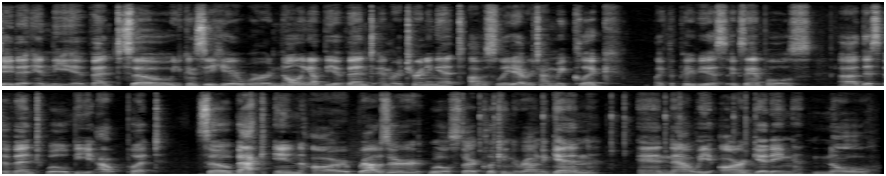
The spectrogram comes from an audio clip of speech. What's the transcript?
data in the event. So you can see here we're nulling out the event and returning it. Obviously, every time we click, like the previous examples, uh, this event will be output. So back in our browser, we'll start clicking around again, and now we are getting null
